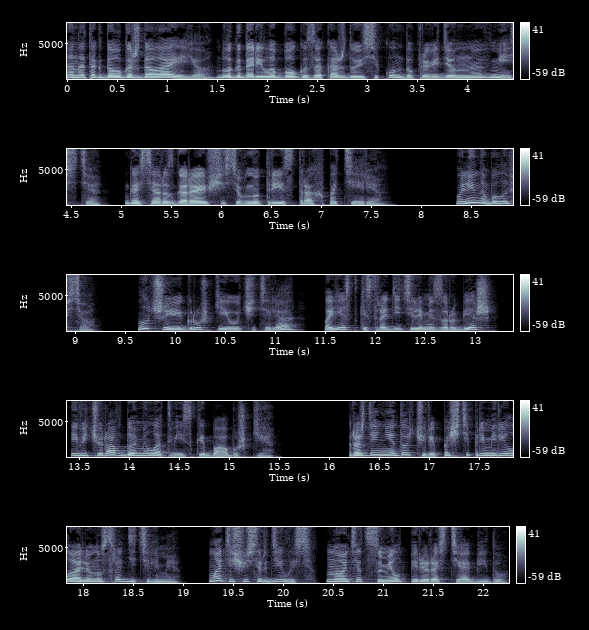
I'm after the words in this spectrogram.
Она так долго ждала ее, благодарила Богу за каждую секунду, проведенную вместе, гася разгорающийся внутри страх потери. У Лины было все. Лучшие игрушки и учителя, поездки с родителями за рубеж и вечера в доме латвийской бабушки. Рождение дочери почти примирило Алену с родителями. Мать еще сердилась, но отец сумел перерасти обиду.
